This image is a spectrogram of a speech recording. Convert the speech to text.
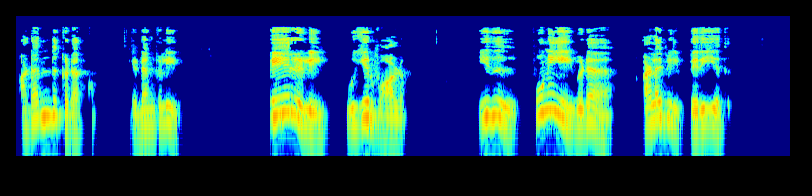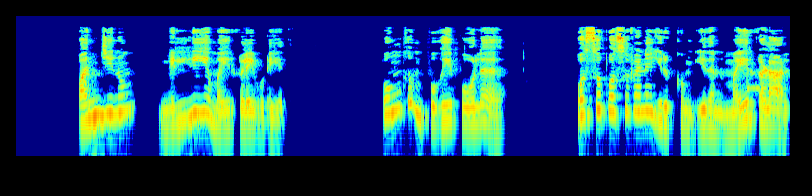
அடர்ந்து கிடக்கும் இடங்களில் பேரெளி உயிர் வாழும். இது புனியை விட அளவில் பெரியது. பஞ்சினும் மெல்லிய மயிர்களை உடையது. பொங்கும் புகை போல பொசு பொசுவென இருக்கும் இதன் மயிர்களால்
